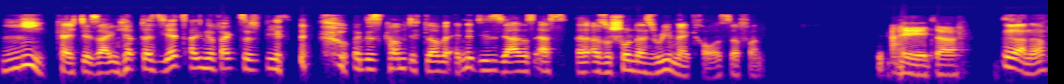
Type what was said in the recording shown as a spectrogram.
Nie, kann ich dir sagen. Ich habe das jetzt angefangen zu spielen. Und es kommt, ich glaube, Ende dieses Jahres erst, äh, also schon das Remake raus davon. Alter. Ja, ne?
